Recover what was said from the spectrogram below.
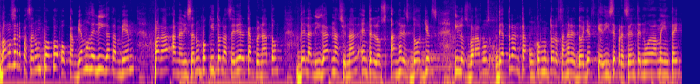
Vamos a repasar un poco o cambiamos de liga también para analizar un poquito la serie del campeonato de la Liga Nacional entre los Ángeles Dodgers y los Bravos de Atlanta un conjunto de Los Ángeles Dodgers que dice presente nuevamente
